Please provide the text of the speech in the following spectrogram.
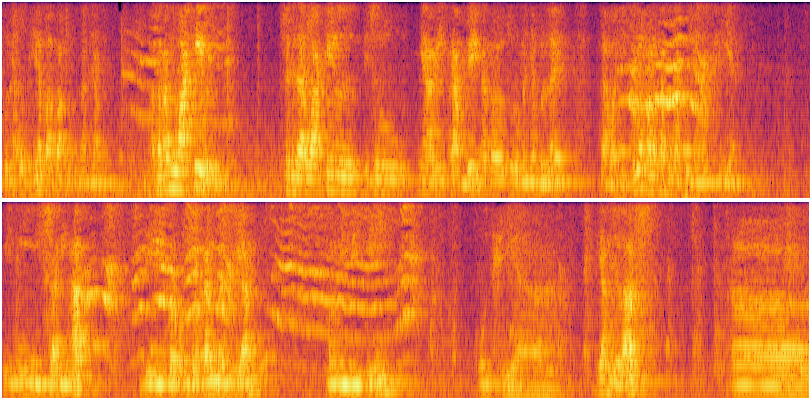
punya udia bapak bukan kamu. Atau kamu wakil, sekedar wakil disuruh nyari kambing atau suruh menyembelih, nggak wajib pula kalau kamu nggak punya udia. ini syariat diperuntukkan bagi yang memiliki udhiyah. Yang jelas uh,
